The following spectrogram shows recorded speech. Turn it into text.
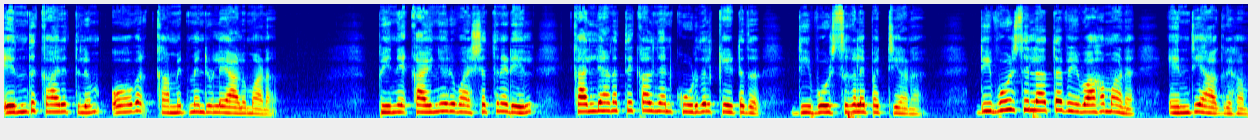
എന്ത് കാര്യത്തിലും ഓവർ കമ്മിറ്റ്മെന്റ് ഉള്ളയാളുമാണ് പിന്നെ കഴിഞ്ഞൊരു വർഷത്തിനിടയിൽ കല്യാണത്തെക്കാൾ ഞാൻ കൂടുതൽ കേട്ടത് ഡിവോഴ്സുകളെ പറ്റിയാണ്. ഡിവോഴ്സ് ഇല്ലാത്ത വിവാഹമാണ് എന്റെ ആഗ്രഹം.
